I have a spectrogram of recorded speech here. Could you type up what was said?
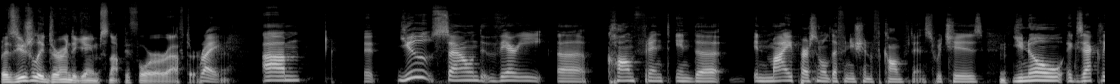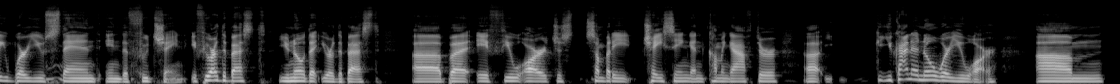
but it's usually during the games, not before or after. Right. Um you sound very uh confident in the in my personal definition of confidence, which is Hmm. you know exactly where you stand in the food chain. If you are the best, you know that you're the best. Uh, but if you are just somebody chasing and coming after, uh, you, you kind of know where you are. Um,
